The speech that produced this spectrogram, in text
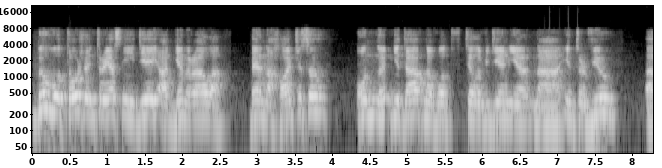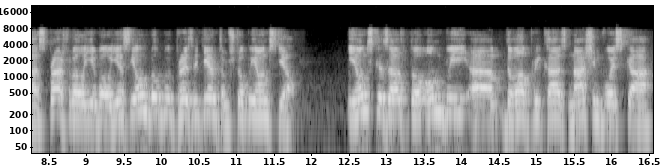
был вот тоже интересная идея от генерала Бена Ходжеса. Он недавно вот в телевидении на интервью спрашивал его, если он был бы президентом, что бы он сделал? И он сказал, что он бы давал приказ нашим войскам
